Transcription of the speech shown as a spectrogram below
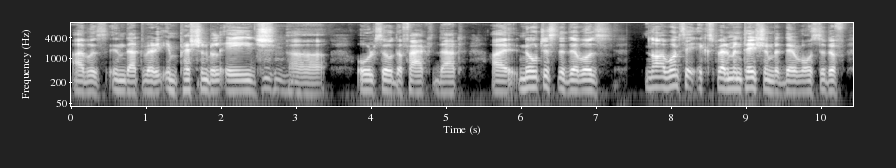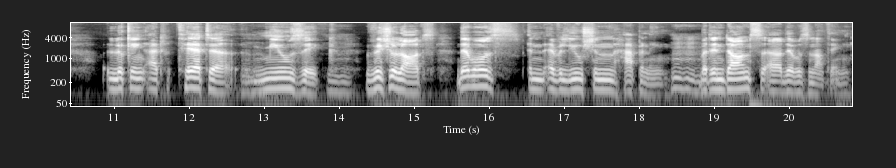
I was in that very impressionable age. Mm-hmm. Uh, also, the fact that I noticed that there was, no, I won't say experimentation, but there was sort of looking at theater, mm-hmm. music, mm-hmm. visual arts. There was an evolution happening, but in dance, uh, there was nothing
